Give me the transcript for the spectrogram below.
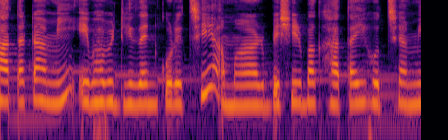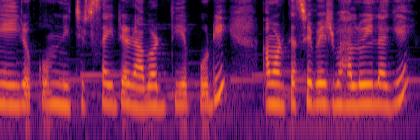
হাতাটা আমি এভাবে ডিজাইন করেছি। আমার বেশিরভাগ হাতাই হচ্ছে আমি এই রকম নিচের সাইডে রাবার দিয়ে পরি। আমার কাছে বেশ ভালোই লাগে।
